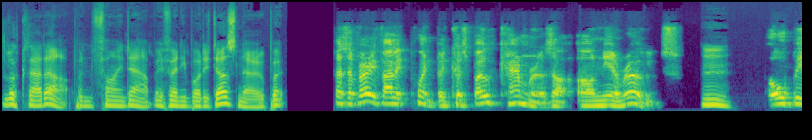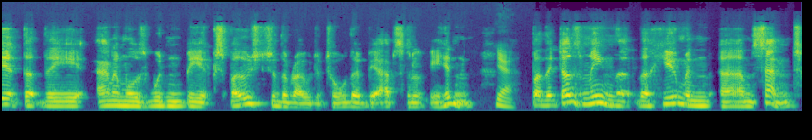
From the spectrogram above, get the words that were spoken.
look that up and find out if anybody does know. But that's a very valid point because both cameras are, are near roads. Mm. Albeit that the animals wouldn't be exposed to the road at all, they'd be absolutely hidden. Yeah. But it does mean that the human um, scent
